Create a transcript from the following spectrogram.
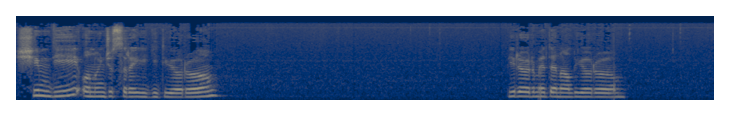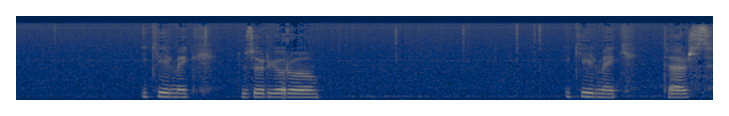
Şimdi 10. sırayı gidiyorum. Bir örmeden alıyorum. 2 ilmek düz örüyorum. 2 ilmek ters.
